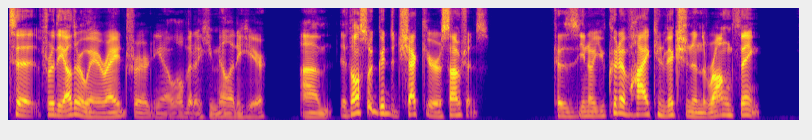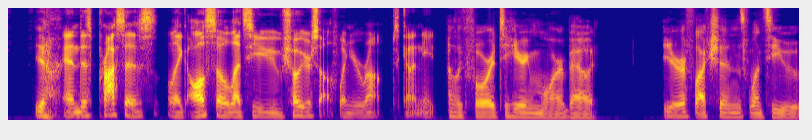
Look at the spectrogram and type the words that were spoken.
to for the other way, right? For you know a little bit of humility here. Um, it's also good to check your assumptions because you know you could have high conviction in the wrong thing, Yeah. and this process like also lets you show yourself when you're wrong. It's kind of neat. I look forward to hearing more about your reflections once you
